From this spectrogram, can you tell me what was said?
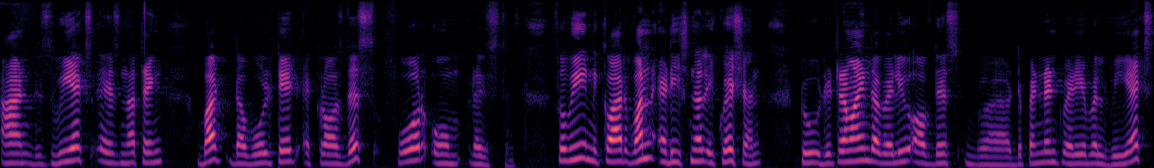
and this V x is nothing but the voltage across this 4 ohm resistance. So, we require one additional equation to determine the value of this uh, dependent variable V x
